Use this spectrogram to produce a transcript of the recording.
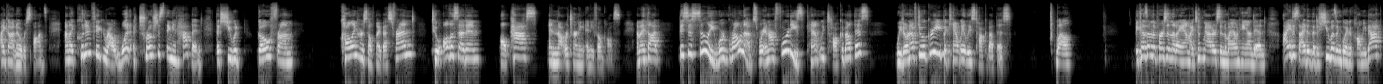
I got no response. And I couldn't figure out what atrocious thing had happened that she would go from calling herself my best friend to all of a sudden, I'll pass and not returning any phone calls. And I thought, this is silly. We're grown-ups. We're in our 40s. Can't we talk about this? We don't have to agree, but can't we at least talk about this? Well, because I'm the person that I am, I took matters into my own hand and I decided that if she wasn't going to call me back,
